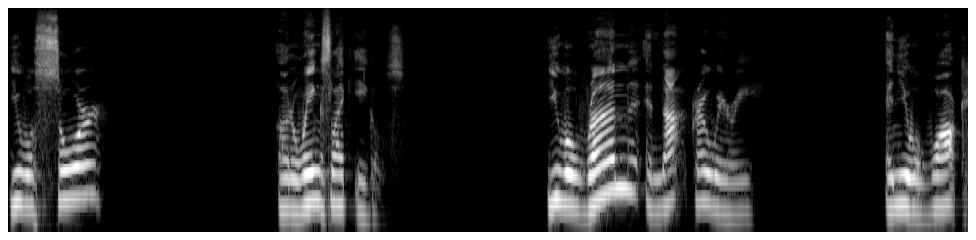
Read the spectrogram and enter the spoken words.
You will soar on wings like eagles. You will run and not grow weary, and you will walk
